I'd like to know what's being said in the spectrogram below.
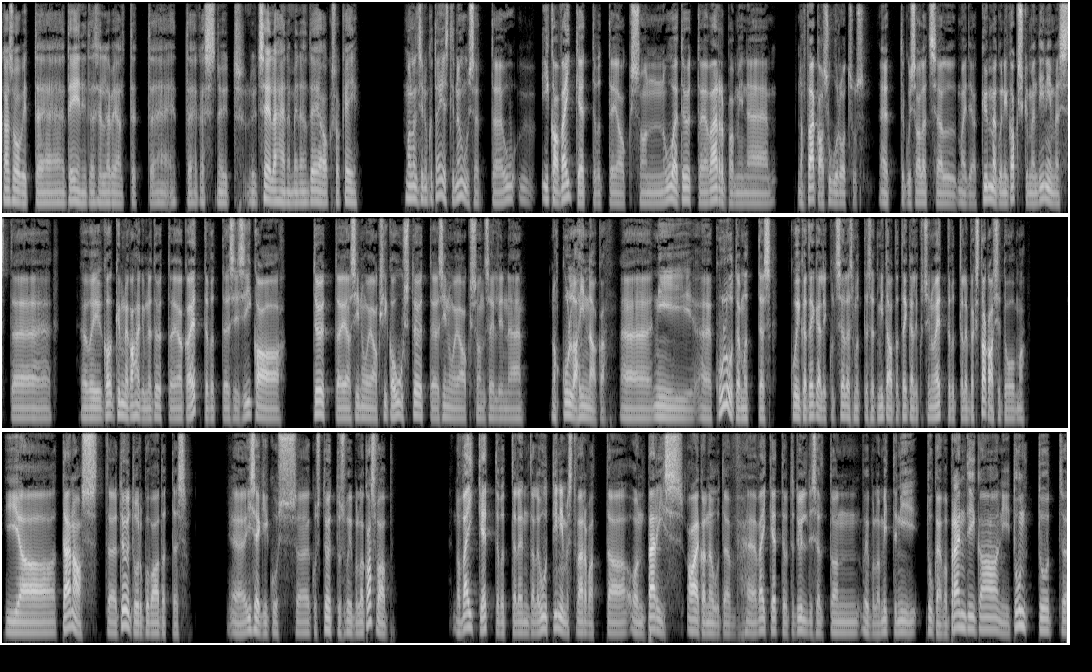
ka soovite teenida selle pealt, et, et kas nüüd, nüüd see lähenemine on teie jaoks okei okay?? ma olen sinuga täiesti nõus, et äh, iga väikeettevõtte jaoks on uue töötaja värbamine noh, väga suur otsus, et kui sa oled seal, ma ei tea, kümme kuni kakskümmend inimest äh, või kümne-kahekümne töötajaga ettevõte, siis iga töötaja sinu jaoks, iga uus töötaja sinu jaoks on selline noh, kulla hinnaga äh, nii kulude mõttes kui ka tegelikult selles mõttes, et mida ta tegelikult sinu ettevõttele peaks tagasi tooma. ja tänast tööturgu vaadates Äh, isegi kus, äh, kus töötus võib-olla kasvab, no väikeettevõttel endale uut inimest värvata on päris aeganõudev, väikeettevõtted üldiselt on võib-olla mitte nii tugeva brändiga, nii tuntud,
